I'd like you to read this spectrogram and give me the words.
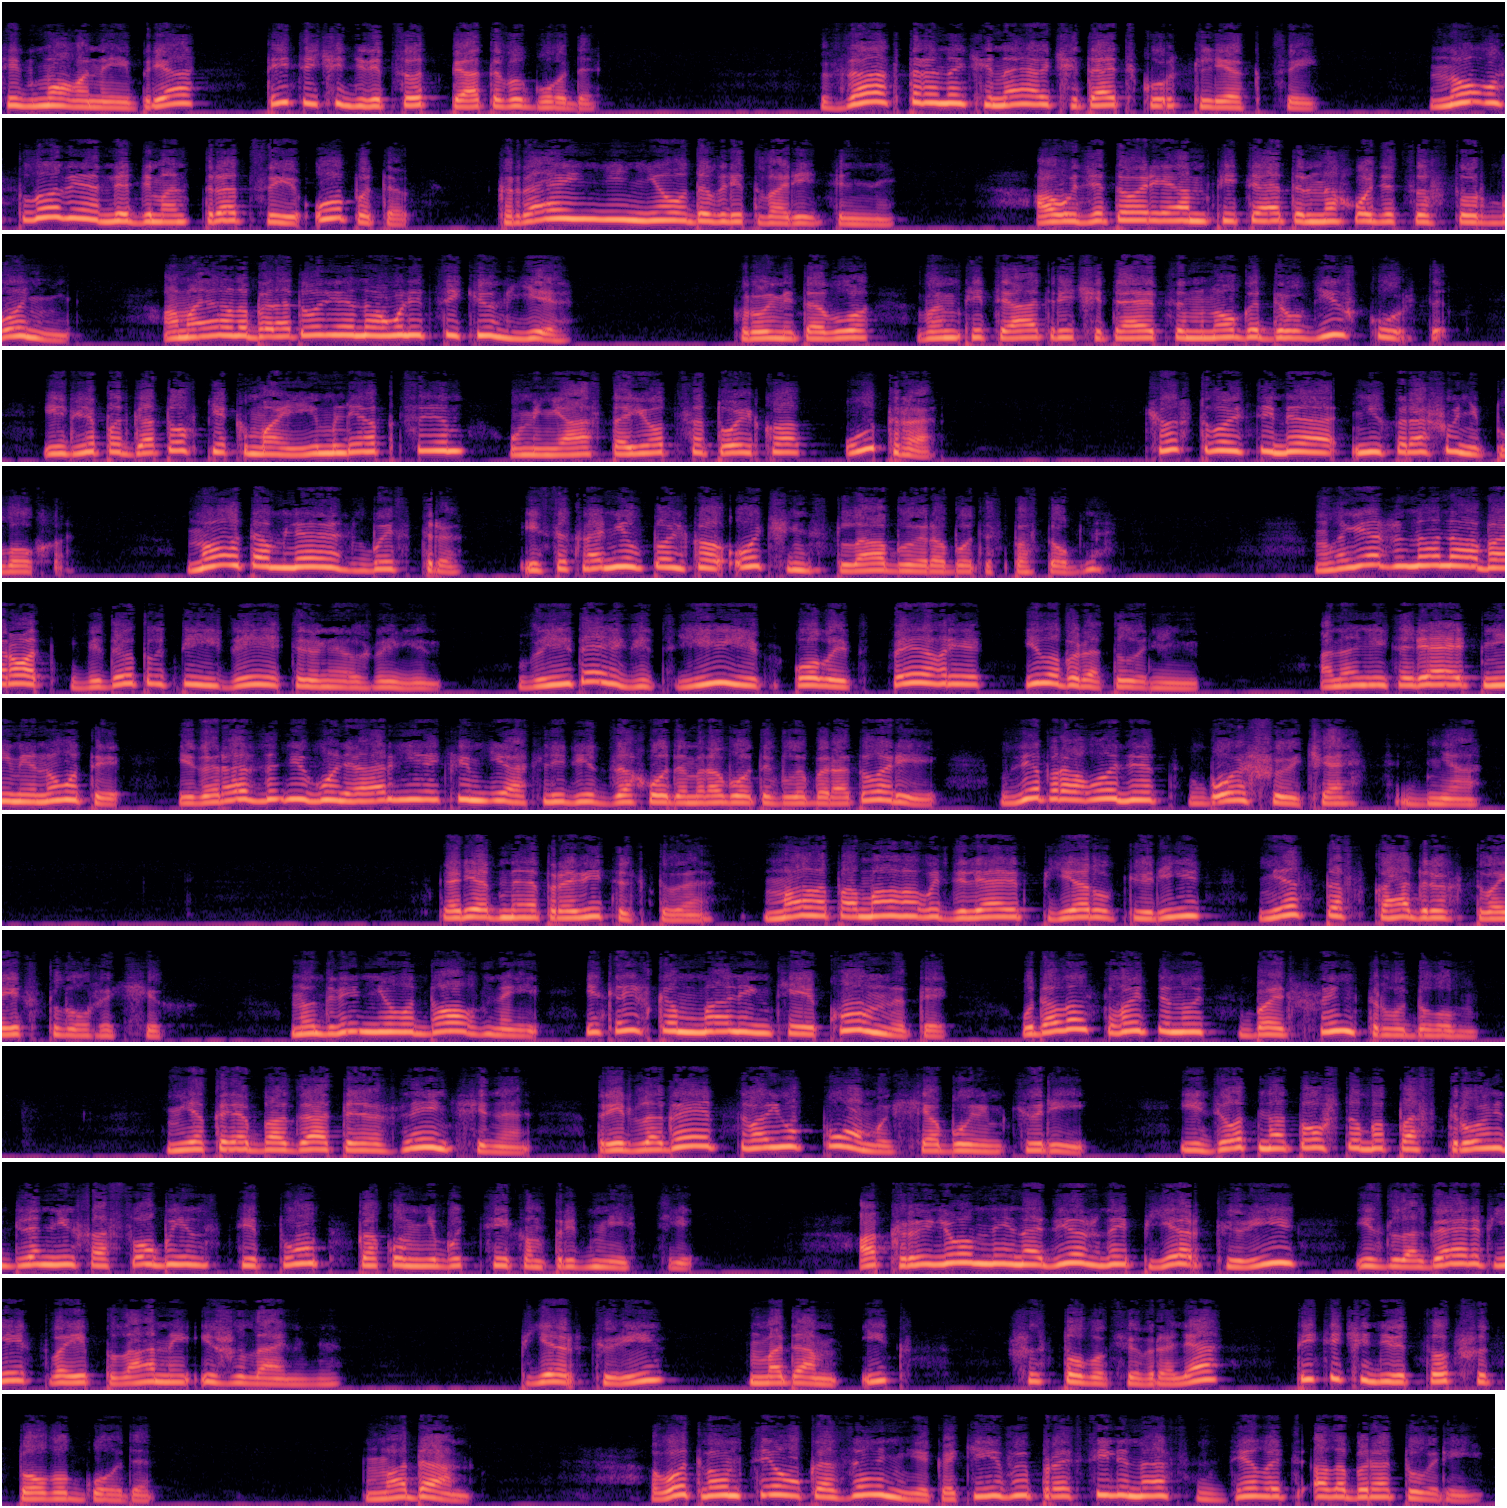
7 ноября 1905 года. Завтра начинаю читать курс лекций, но условия для демонстрации опытов крайне неудовлетворительны. Аудитория амфитеатр находится в Турбонне, а моя лаборатория на улице Кювье. Кроме того, в амфитеатре читается много других курсов, и для подготовки к моим лекциям у меня остается только утро. Чувствую себя ни хорошо, ни плохо, но утомляюсь быстро и сохранил только очень слабую работоспособность. Моя жена, наоборот, ведет очень деятельную жизнь. Выедает детей, школы в и лаборатории. Она не теряет ни минуты и гораздо регулярнее, чем я, следит за ходом работы в лаборатории, где проводит большую часть дня. Каребное правительство мало-помалу выделяет Пьеру Кюри место в кадрах своих служащих. Но две неудобные и слишком маленькие комнаты удалось вытянуть с большим трудом. Некая богатая женщина предлагает свою помощь обоим Кюри, идет на то, чтобы построить для них особый институт в каком-нибудь тихом предместье. Окрыленный надеждой Пьер Кюри излагает ей свои планы и желания. Пьер Кюри, мадам Икс, 6 февраля 1906 года. Мадам, вот вам те указания, какие вы просили нас сделать о лаборатории.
